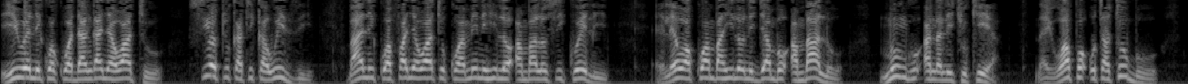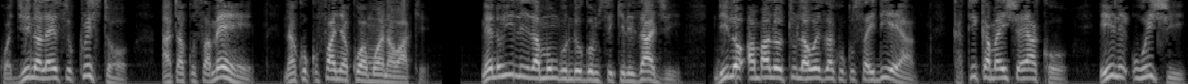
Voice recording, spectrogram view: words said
iwe ni kwa kuwadanganya watu sio tu katika wizi bali kuwafanya watu kuamini hilo ambalo si kweli. Elewa kwamba hilo ni jambo ambalo mungu analichukia. Na iwapo utatubu kwa jina la yesu kristo atakusamehe na kukufanya kuwa mwana wake. Neno hili la mungu ndugu msikilizaji ndilo ambalo tu laweza kukusaidia katika maisha yako ili uishi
